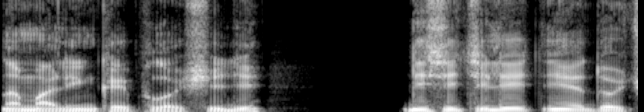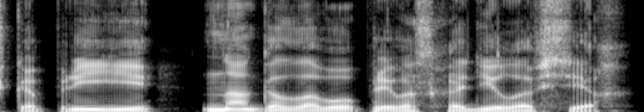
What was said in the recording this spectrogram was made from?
на маленькой площади. Десятилетняя дочка Прии на голову превосходила всех.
